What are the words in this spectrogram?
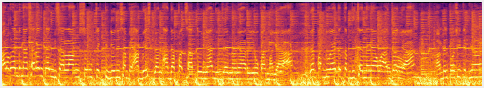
Kalau kalian penasaran kalian bisa langsung cek video ini sampai habis dan ada part satunya di channelnya Rio Pandia dan part 2 tetap di channelnya Wajon ya. Ambil positifnya,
